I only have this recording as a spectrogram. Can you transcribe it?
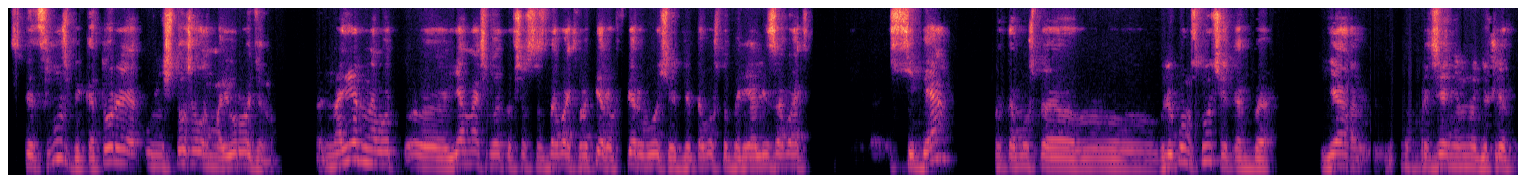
в спецслужбе, которая уничтожила мою родину. Наверное, вот э, я начал это все создавать, во-первых, в первую очередь для того, чтобы реализовать себя, потому что э, в любом случае, как бы, я на протяжении многих лет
